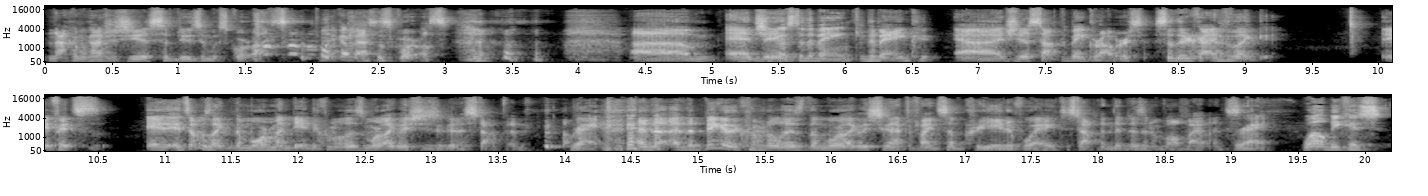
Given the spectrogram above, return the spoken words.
knock him unconscious; she just subdues him with squirrels, like a mass of squirrels. um, and, and she goes to the bank. the bank, uh, and she does stop the bank robbers. So they're kind of like, if it's it, it's almost like the more mundane the criminal is, the more likely she's going to stop them. Right. and, the, and the bigger the criminal is, the more likely she's going to have to find some creative way to stop them that doesn't involve violence. Right. Well, because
